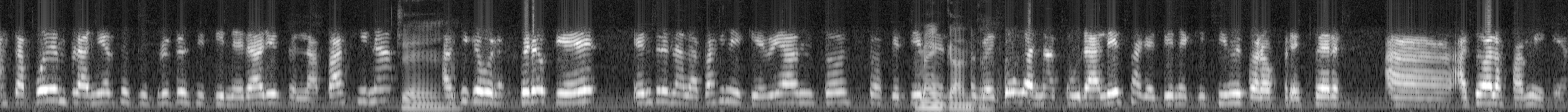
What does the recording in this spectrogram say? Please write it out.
hasta pueden planearse sus propios itinerarios en la página. Sí. Así que bueno, espero que entren a la página y que vean todo esto que tiene, sobre todo la naturaleza que tiene Kissimmee para ofrecer a, a toda la familia.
